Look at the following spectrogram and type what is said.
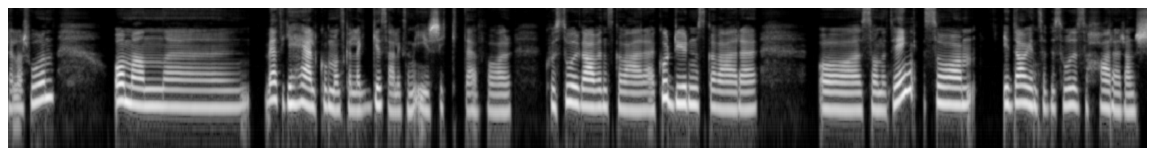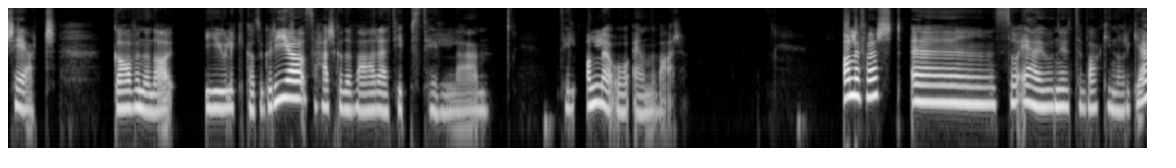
relasjon, og man øh, vet ikke helt hvor man skal legge seg liksom, i sjiktet for hvor stor gaven skal være, hvor dyr den skal være, og sånne ting. Så i dagens episode så har jeg rangert gavene da i ulike kategorier, så her skal det være tips til, øh, til alle og enhver. Aller først øh, så er jeg jo nå tilbake i Norge.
